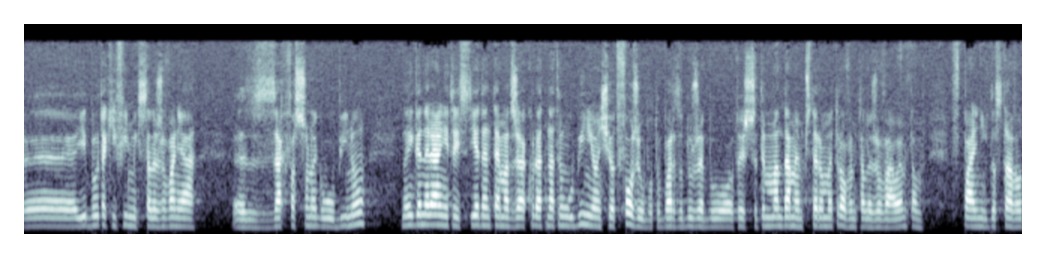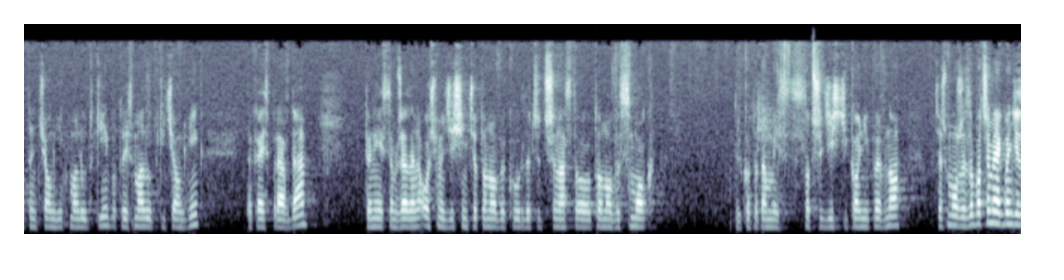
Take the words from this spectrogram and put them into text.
Eee, był taki filmik z talerzowania z zachwaszczonego łubinu. No i generalnie to jest jeden temat, że akurat na tym łubinie on się otworzył, bo to bardzo duże było, to jeszcze tym mandamem czterometrowym talerzowałem, tam wpalnik dostawał ten ciągnik malutki, bo to jest malutki ciągnik. Taka jest prawda. To nie jest tam żaden 8-10 tonowy kurde, czy 13 tonowy smok. Tylko to tam jest 130 koni pewno. Chociaż może zobaczymy jak będzie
